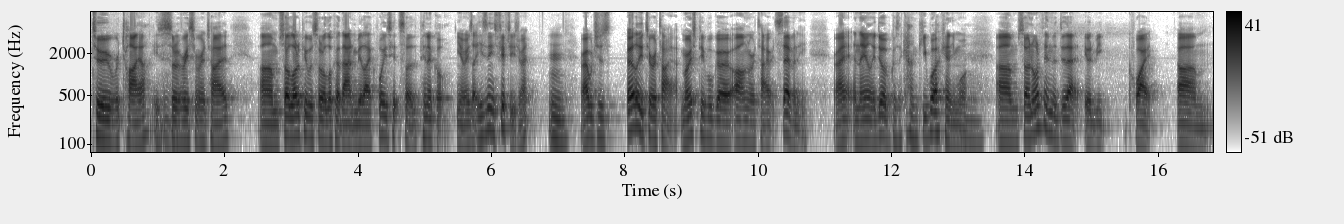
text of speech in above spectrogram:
to retire. He's sort of recently retired. Um, so a lot of people sort of look at that and be like, "Well, he's hit sort of the pinnacle." You know, he's like he's in his fifties, right? Mm. Right, which is early to retire. Most people go, "Oh, I'm gonna retire at 70, right? And they only do it because they can't keep working anymore. Um, so in order for him to do that, it would be quite, um,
